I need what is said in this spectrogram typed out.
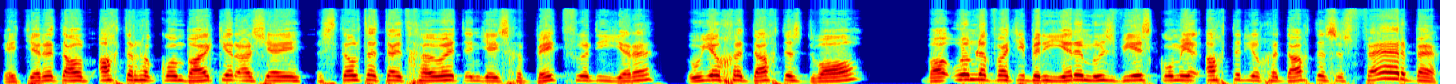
Het jy dit al agtergekom baie keer as jy 'n stilte tyd gehou het en jy's gebed voor die Here, hoe jou gedagtes dwaal? Waar oomblik wat jy by die Here moes wees, kom jy agter jou gedagtes is ver weg.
